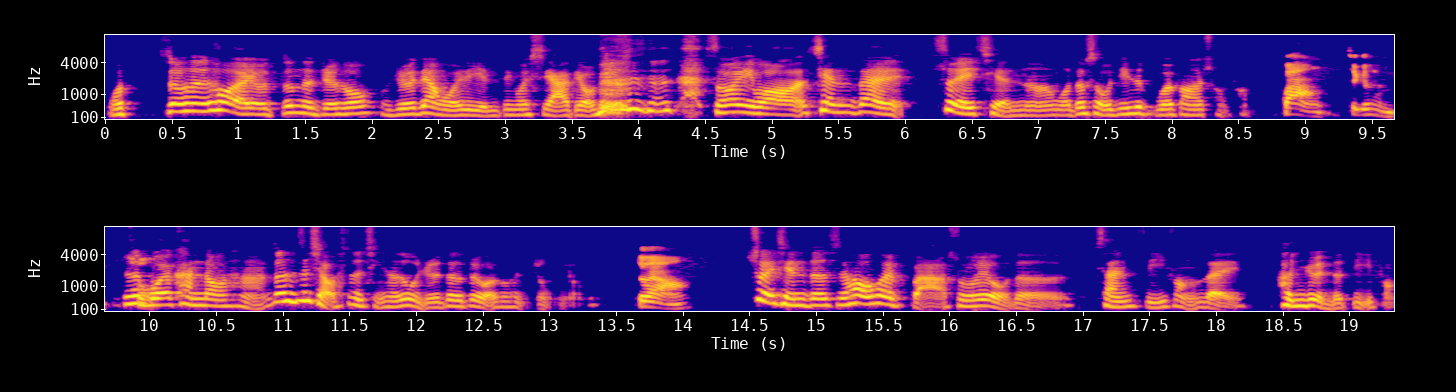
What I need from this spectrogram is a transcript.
我就是后来有真的觉得说，我觉得这样我的眼睛会瞎掉的，所以我现在睡前呢，我的手机是不会放在床旁，棒，这个很就是不会看到它，这是小事情，可是我觉得这个对我来说很重要。对啊，睡前的时候会把所有的三 C 放在。很远的地方，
